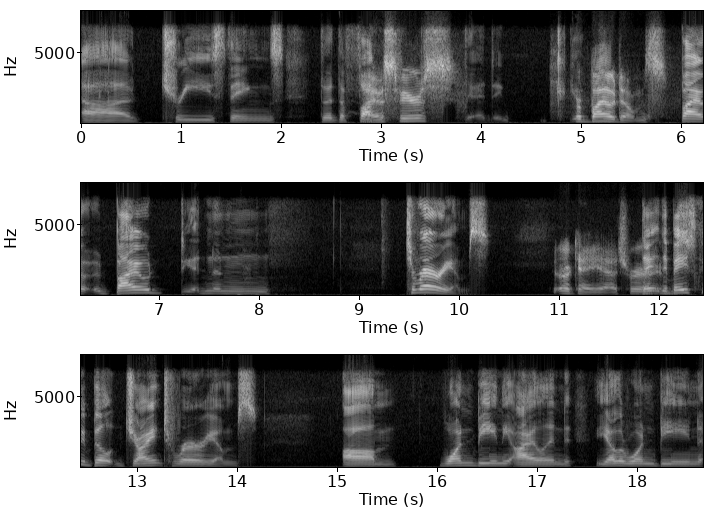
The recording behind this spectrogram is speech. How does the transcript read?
uh trees, things. The the fuck Biospheres or biodomes? bio bio mm, terrariums. Okay, yeah, true. They they basically built giant terrariums. Um, one being the island, the other one being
